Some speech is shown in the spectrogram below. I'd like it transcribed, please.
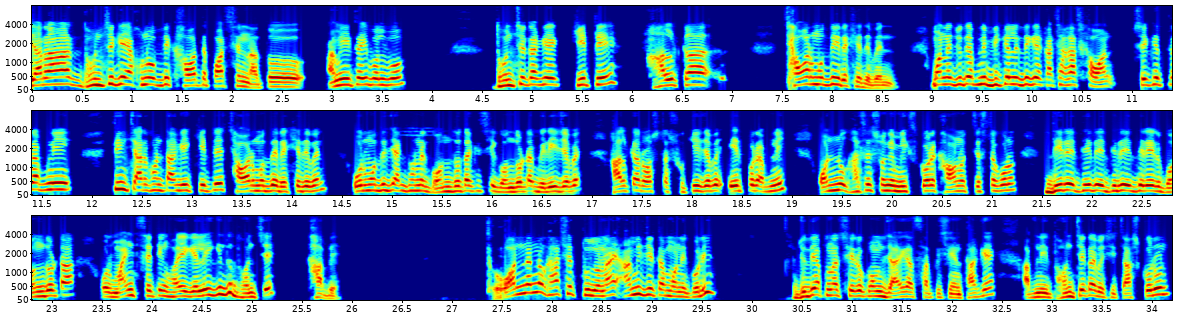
যারা ধনচেকে এখনও অবধি খাওয়াতে পারছেন না, তো আমি এটাই বলব, ধনচেটাকে কেটে হালকা ছাওয়ার মধ্যেই রেখে দেবেন। মানে যদি আপনি বিকেলের দিকে কাঁচা ঘাস খাওয়ান, সেক্ষেত্রে আপনি তিন চার ঘণ্টা আগে কেটে ছাওয়ার মধ্যে রেখে দেবেন। ওর মধ্যে যে এক ধরনের গন্ধ থাকে, সেই গন্ধটা বেরিয়ে যাবে, হালকা রসটা শুকিয়ে যাবে। এরপরে আপনি অন্য ঘাসের সঙ্গে মিক্স করে খাওয়ানোর চেষ্টা করুন। ধীরে ধীরে ধীরে ধীরে এর গন্ধটা ওর মাইন্ড সেটিং হয়ে গেলেই কিন্তু ধনচে খাবে। তো অন্যান্য ঘাসের তুলনায় আমি যেটা মনে করি, যদি আপনার সেরকম জায়গা সাফিসিয়েন্ট থাকে, আপনি ধনচেটা বেশি চাষ করুন।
